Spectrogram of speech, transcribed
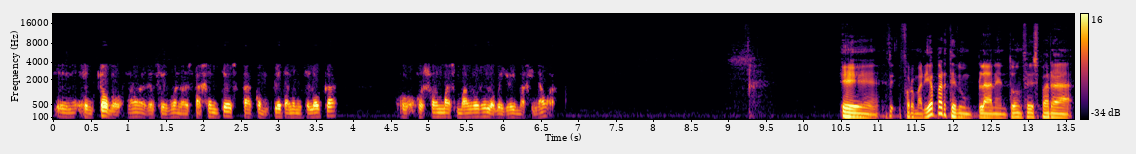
en, todo, ¿no? Es decir, bueno, esta gente está completamente loca o, son más malos de lo que yo imaginaba. Eh, ¿Formaría parte de un plan entonces para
